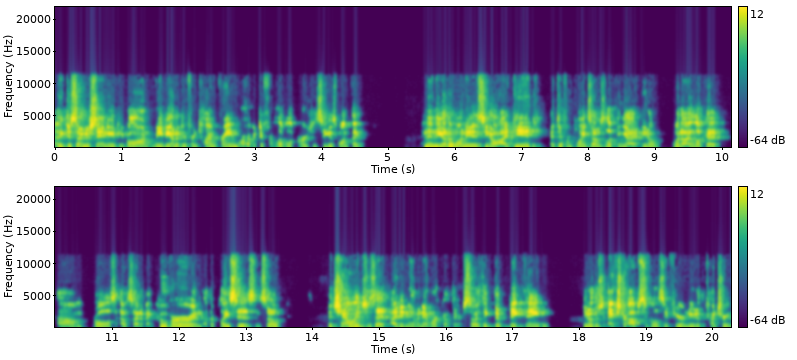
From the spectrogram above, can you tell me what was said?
I think just understanding that people aren't maybe on a different time frame or have a different level of urgency is one thing. And then the other one is, you know, I did at different points I was looking at, you know, would I look at um, roles outside of Vancouver and other places? And so the challenge is that I didn't have a network out there. So I think the big thing, you know, there's extra obstacles if you're new to the country.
